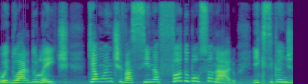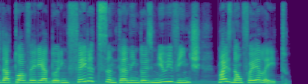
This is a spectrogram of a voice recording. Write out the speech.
o Eduardo Leite, que é um antivacina fã do Bolsonaro e que se candidatou a vereador em Feira de Santana em 2020, mas não foi eleito.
